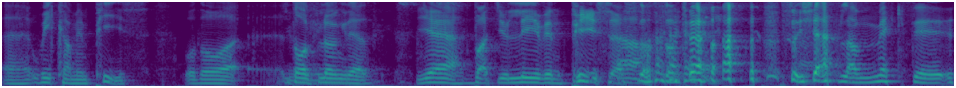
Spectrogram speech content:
eh, We come in peace. Och då, Dolph Lundgren, Yeah, but you live in pieces. Och sånt där. Så jävla mäktig.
